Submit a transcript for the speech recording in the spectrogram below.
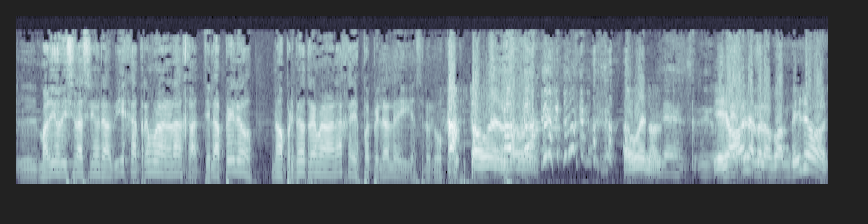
El marido le dice a la señora, vieja, tráeme una naranja, ¿te la pelo? No, primero tráeme una naranja y después pelarla y hacer lo que vos quieras. está bueno, está bueno. Está bueno. Bien. Y ella habla con los bomberos.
